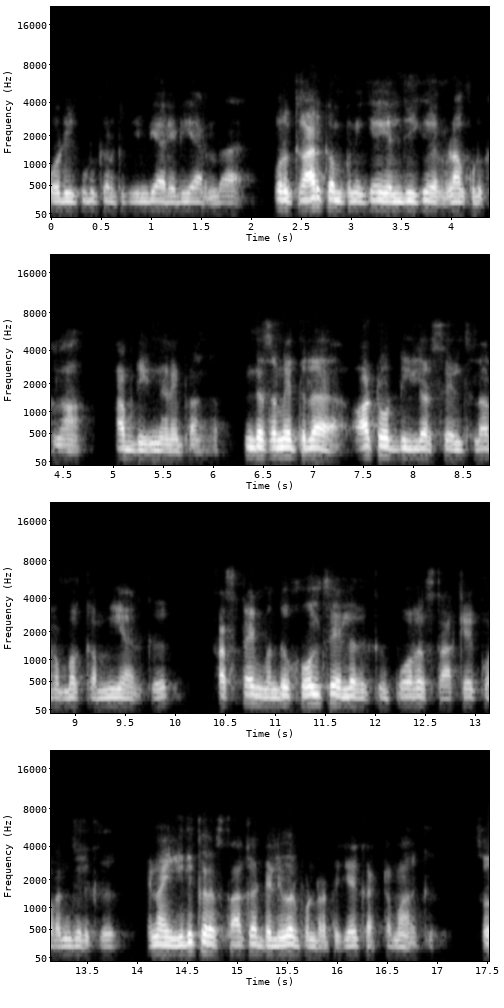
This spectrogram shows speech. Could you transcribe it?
கோடி கொடுக்கறதுக்கு இந்தியா ரெடியாக இருந்தால் ஒரு கார் கம்பெனிக்கே எல்ஜிக்கும் எவ்வளோ கொடுக்கலாம்? அப்படின்னு நினைப்பாங்க. இந்த சமயத்தில் ஆட்டோ டீலர் சேல்ஸ்லாம் ரொம்ப கம்மியாக இருக்குது ஃபஸ்ட் டைம் வந்து ஹோல்சேலருக்கு போகிற ஸ்டாக்கே குறைஞ்சிருக்கு. ஏன்னா இருக்கிற ஸ்டாக்கை டெலிவர் பண்ணுறதுக்கே கஷ்டமாக இருக்குது ஸோ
